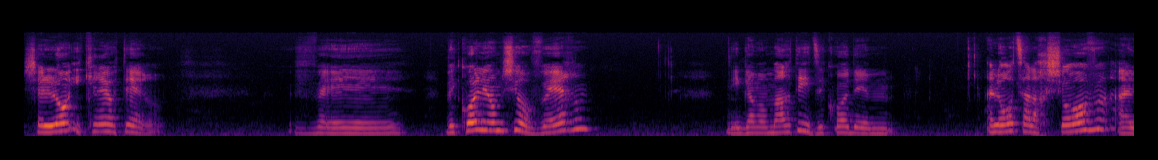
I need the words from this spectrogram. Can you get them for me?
שלא יקרה יותר. ו... וכל יום שעובר, אני גם אמרתי את זה קודם, אני לא רוצה לחשוב על,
